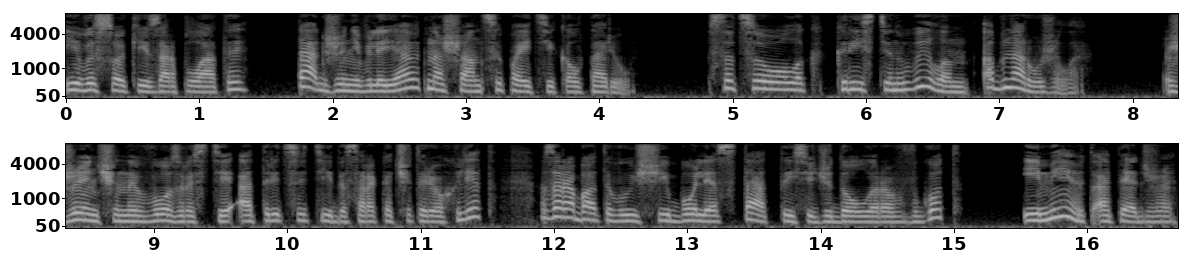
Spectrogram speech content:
и высокие зарплаты также не влияют на шансы пойти к алтарю. Социолог Кристин Уиллан обнаружила, женщины в возрасте от 30 до 44 лет, зарабатывающие более 100 тысяч долларов в год, имеют, опять же,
